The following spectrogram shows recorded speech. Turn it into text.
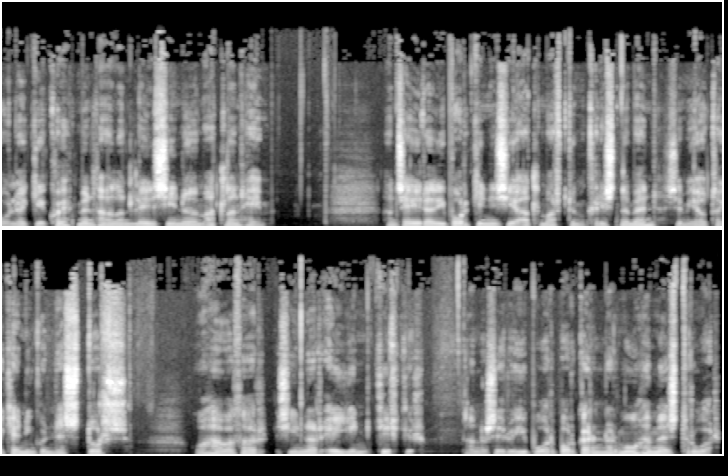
og leggji kaupmenn þaðan leið sína um allan heim. Hann segir að í borginni sé allmart um kristnamenn sem játa kenningun Nestors og hafa þar sínar eigin kirkjur. Annars eru íbúar borgarinnar Múhameðs trúar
